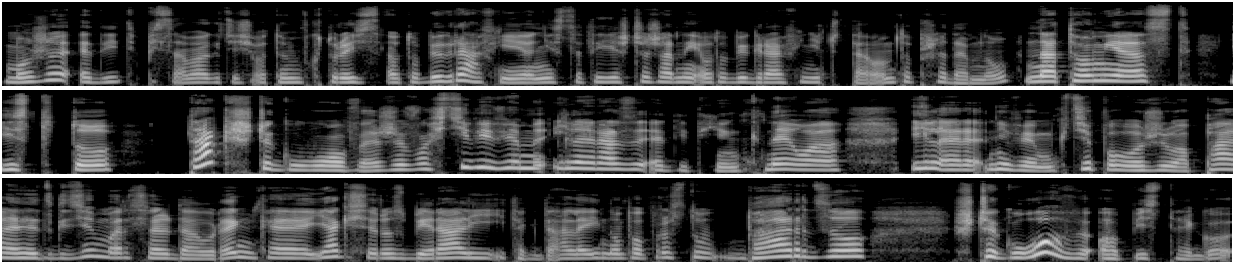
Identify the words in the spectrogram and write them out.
może Edith pisała gdzieś o tym w którejś z autobiografii. Ja niestety jeszcze żadnej autobiografii nie czytałam, to przede mną. Natomiast jest to tak szczegółowe, że właściwie wiemy, ile razy Edith jęknęła, ile, nie wiem, gdzie położyła palec, gdzie Marcel dał rękę, jak się rozbierali i tak dalej. No po prostu bardzo szczegółowy opis tego.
